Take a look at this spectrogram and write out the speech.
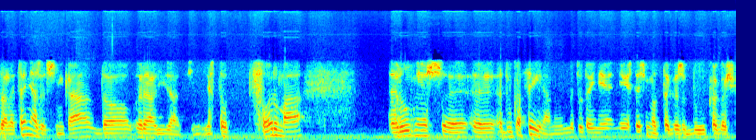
zalecenia rzecznika do realizacji. Jest to forma również e, e, edukacyjna. No, my tutaj nie, nie jesteśmy od tego, żeby kogoś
